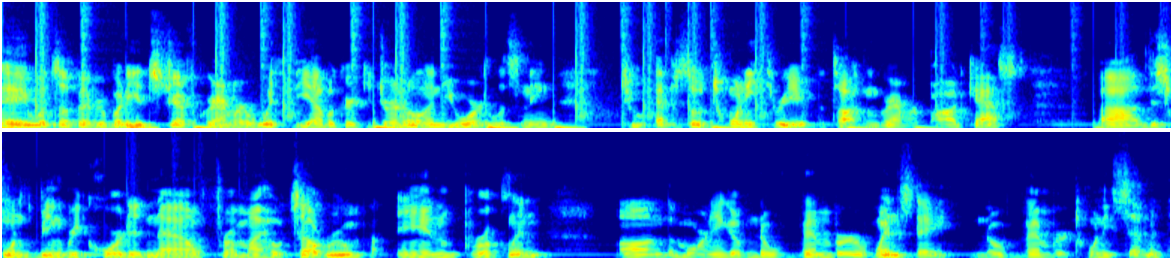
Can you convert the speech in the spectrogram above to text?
Hey, what's up, everybody? It's Jeff Grammer with the Albuquerque Journal, and you are listening to episode 23 of the Talking Grammar podcast. Uh, this one's being recorded now from my hotel room in Brooklyn on the morning of November, Wednesday, November 27th,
